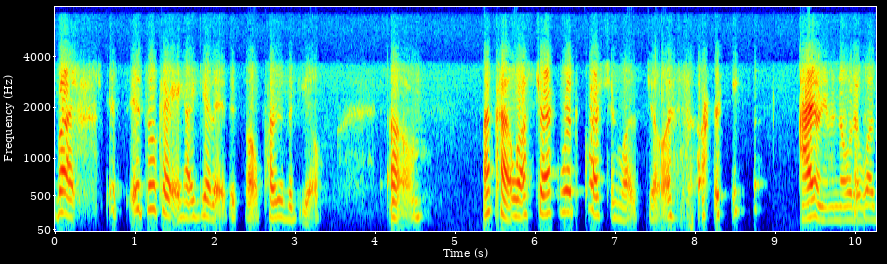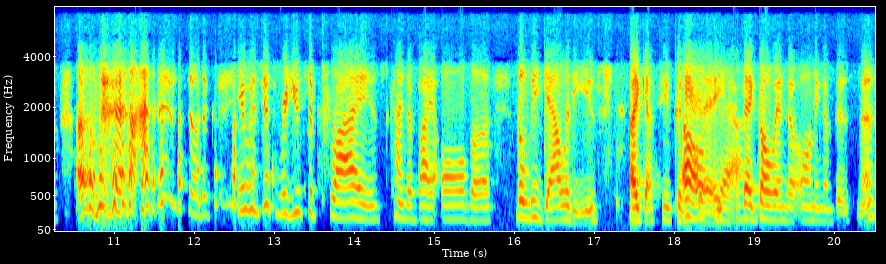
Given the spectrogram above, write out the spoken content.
but it's it's okay. I get it. It's all part of the deal. Um I kind of lost track what the question was, Jill. I'm sorry. I don't even know what it was. Um, so the, it was just were you surprised kind of by all the the legalities, I guess you could Oh, say, yeah. that go into owning a business.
